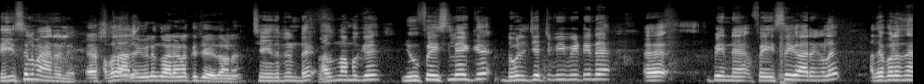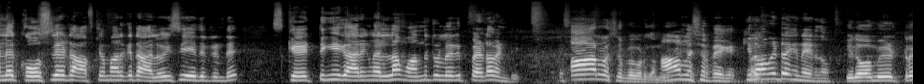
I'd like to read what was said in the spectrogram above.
ഡീസൽ മാനുവൽ അപ്പൊ അലവിലും കാര്യങ്ങളൊക്കെ ചെയ്താണ് ചെയ്തിട്ടുണ്ട്. അത് നമുക്ക് ന്യൂ ഫേസിലേക്ക് ഡുവൽ ജെറ്റ് വി വീട്ടിന്റെ പിന്നെ ഫേസ് കാര്യങ്ങൾ അതേപോലെ നല്ല കോസ്റ്റ്ലി ആയിട്ട് ആഫ്റ്റർ മാർക്കറ്റ് അലോയ്സ് ചെയ്തിട്ടുണ്ട്. സ്കേട്ടിങ് കാര്യങ്ങളെല്ലാം വന്നിട്ടുള്ള ഒരു പെട വണ്ടി ആറ് ലക്ഷം രൂപ കൊടുക്കാം ആറ് ലക്ഷം രൂപയ്ക്ക്. കിലോമീറ്റർ എങ്ങനെയായിരുന്നു? കിലോമീറ്റർ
